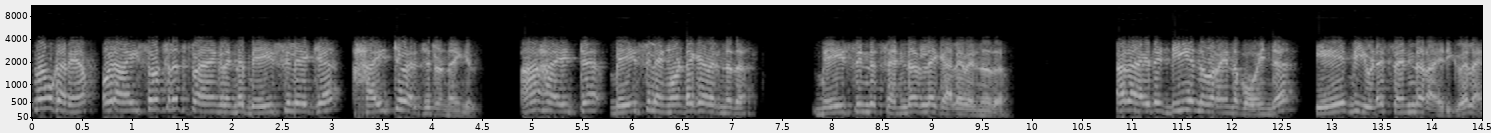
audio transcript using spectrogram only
നമുക്കറിയാം ഒരു ഐസോസിലസ് ട്രയാങ്കിളിന്റെ ബേസിലേക്ക് ഹൈറ്റ് വരച്ചിട്ടുണ്ടെങ്കിൽ ആ ഹൈറ്റ് ബേസിൽ എങ്ങോട്ടേക്കാ വരുന്നത്? ബേസിന്റെ സെന്ററിലേക്കല്ല വരുന്നത്. അതായത് ഡി എന്ന് പറയുന്ന പോയിന്റ് എ ബിയുടെ സെന്റർ ആയിരിക്കും അല്ലെ?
